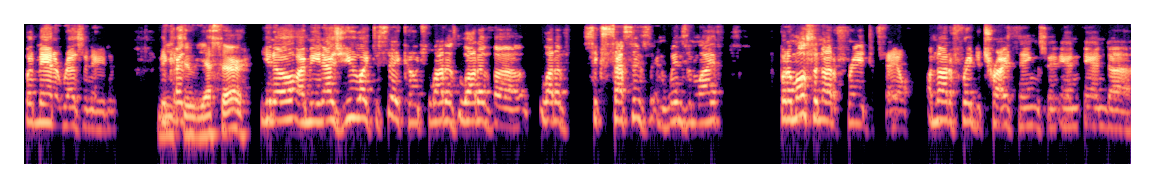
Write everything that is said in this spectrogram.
but man, it resonated. Because, Me too. Yes, sir. You know, I mean, as you like to say, Coach, a lot of, lot of, uh, lot of successes and wins in life, but I'm also not afraid to fail. I'm not afraid to try things and and, and uh,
